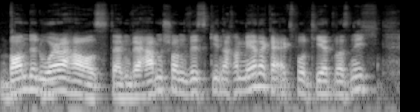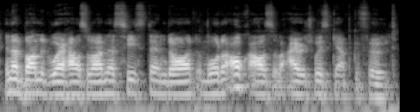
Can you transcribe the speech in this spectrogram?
Bonded Warehouse, denn wir haben schon Whisky nach Amerika exportiert, was nicht in einem Bonded Warehouse war. Das hieß denn dort, wurde auch aus Irish Whiskey abgefüllt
